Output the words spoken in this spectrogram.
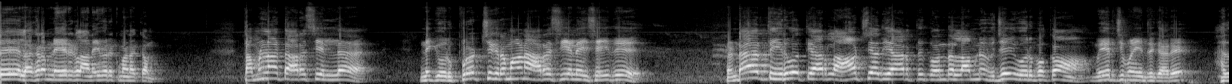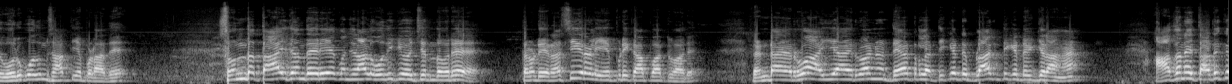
லகரம் நேயர்கள் அனைவருக்கும் வணக்கம். தமிழ்நாட்டு அரசியலில் இன்னைக்கு ஒரு புரட்சிகரமான அரசியலை செய்து ரெண்டாயிரத்தி இருபத்தி ஆறில் ஆட்சி அதிகாரத்துக்கு வந்துடலாம்னு விஜய் ஒரு பக்கம் முயற்சி பண்ணிகிட்ருக்காரு அது ஒருபோதும் சாத்தியப்படாது. சொந்த தாய் தந்தையரையே கொஞ்ச நாள் ஒதுக்கி வச்சுருந்தவர் தன்னுடைய ரசிகர்களை எப்படி காப்பாற்றுவார்? ரெண்டாயிரரூவா ஐயாயிரரூவான்னு தேட்டரில் டிக்கெட்டு பிளாக் டிக்கெட் விற்கிறாங்க அதனை தடுக்க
